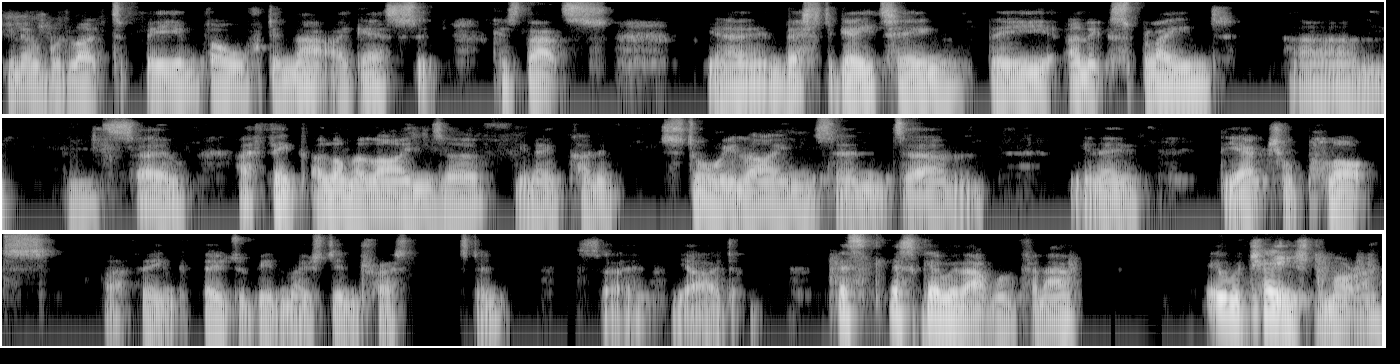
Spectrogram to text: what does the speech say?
you know would like to be involved in that i guess because that's you know investigating the unexplained. Um, so i think along the lines of you know kind of storylines and um, you know the actual plots i think those would be the most interesting. So yeah I'd, let's let's go with that one for now. It would change tomorrow.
